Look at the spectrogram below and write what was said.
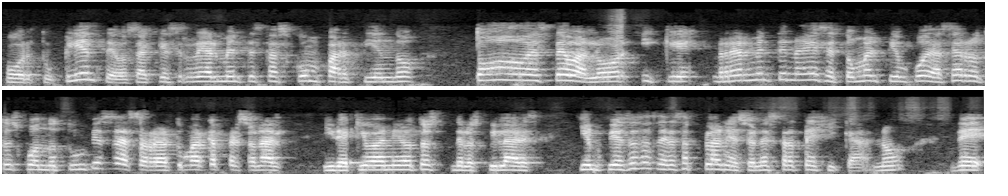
por tu cliente, o sea, que realmente estás compartiendo todo este valor y que realmente nadie se toma el tiempo de hacerlo. Entonces, cuando tú empiezas a desarrollar tu marca personal, y de aquí van a venir otros de los pilares, y empiezas a hacer esa planeación estratégica, ¿no? De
